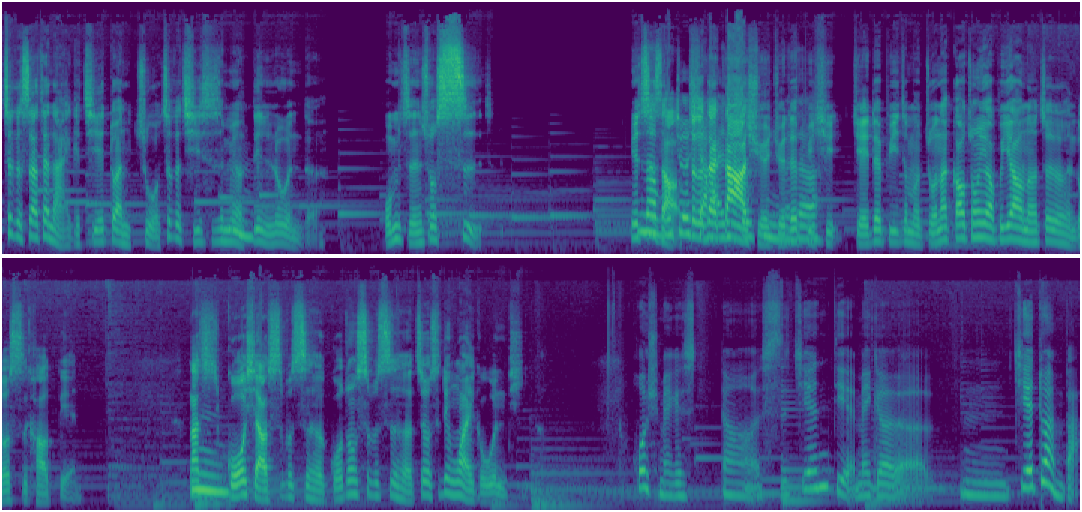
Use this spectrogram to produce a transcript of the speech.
这个是要在哪一个阶段做？这个其实是没有嗯定论的，我们只能说是。因为至少这个在大就是学绝对必须绝对必须这么做。那高中要不要呢？这有很多思考点。那嗯国小适不适合？国中适不适合？这又是另外一个问题了。或许每个时呃时间点、每个嗯阶段吧，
